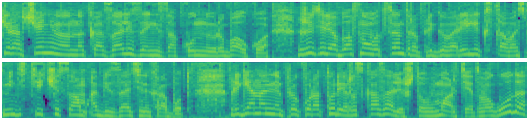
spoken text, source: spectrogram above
Кировчанина наказали за незаконную рыбалку. Жители областного центра приговорили к 180 часам обязательных работ. В региональной прокуратуре рассказали, что в марте этого года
